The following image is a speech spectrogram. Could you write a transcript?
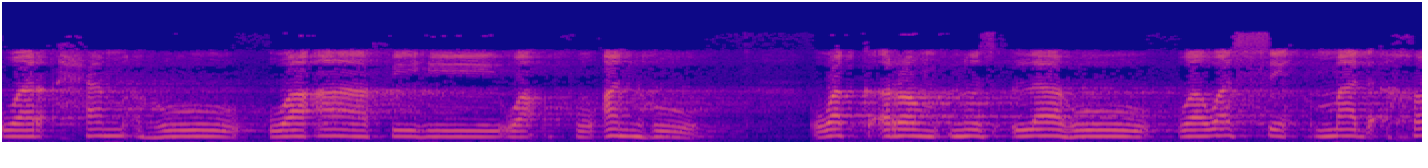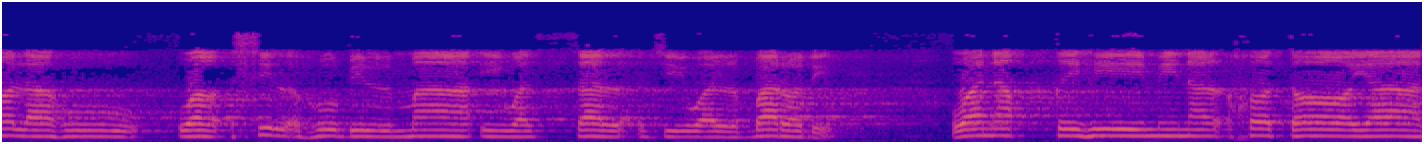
وارحمه وعافه واعف عنه واكرم نزله ووسع مدخله واغسله بالماء والثلج والبرد. ونقه من الخطايا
